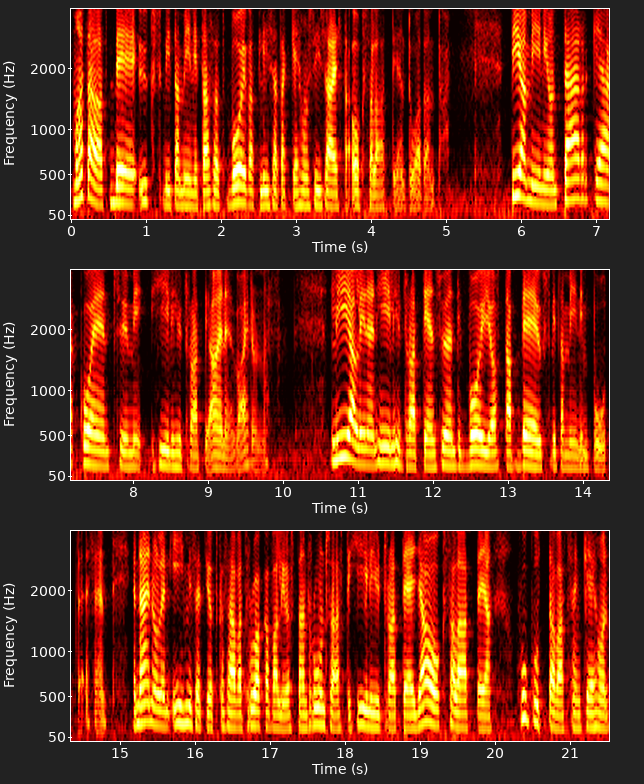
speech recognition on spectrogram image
Matalat B1-vitamiinitasot voivat lisätä kehon sisäistä oksalaattien tuotantoa. Tiamiini on tärkeä koentsyymi hiilihydraattiaineenvaihdunnassa. Liiallinen hiilihydraattien syönti voi johtaa B1-vitamiinin puutteeseen. Ja näin ollen ihmiset, jotka saavat ruokavaliostaan runsaasti hiilihydraatteja ja oksalaatteja, hukuttavat sen kehon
